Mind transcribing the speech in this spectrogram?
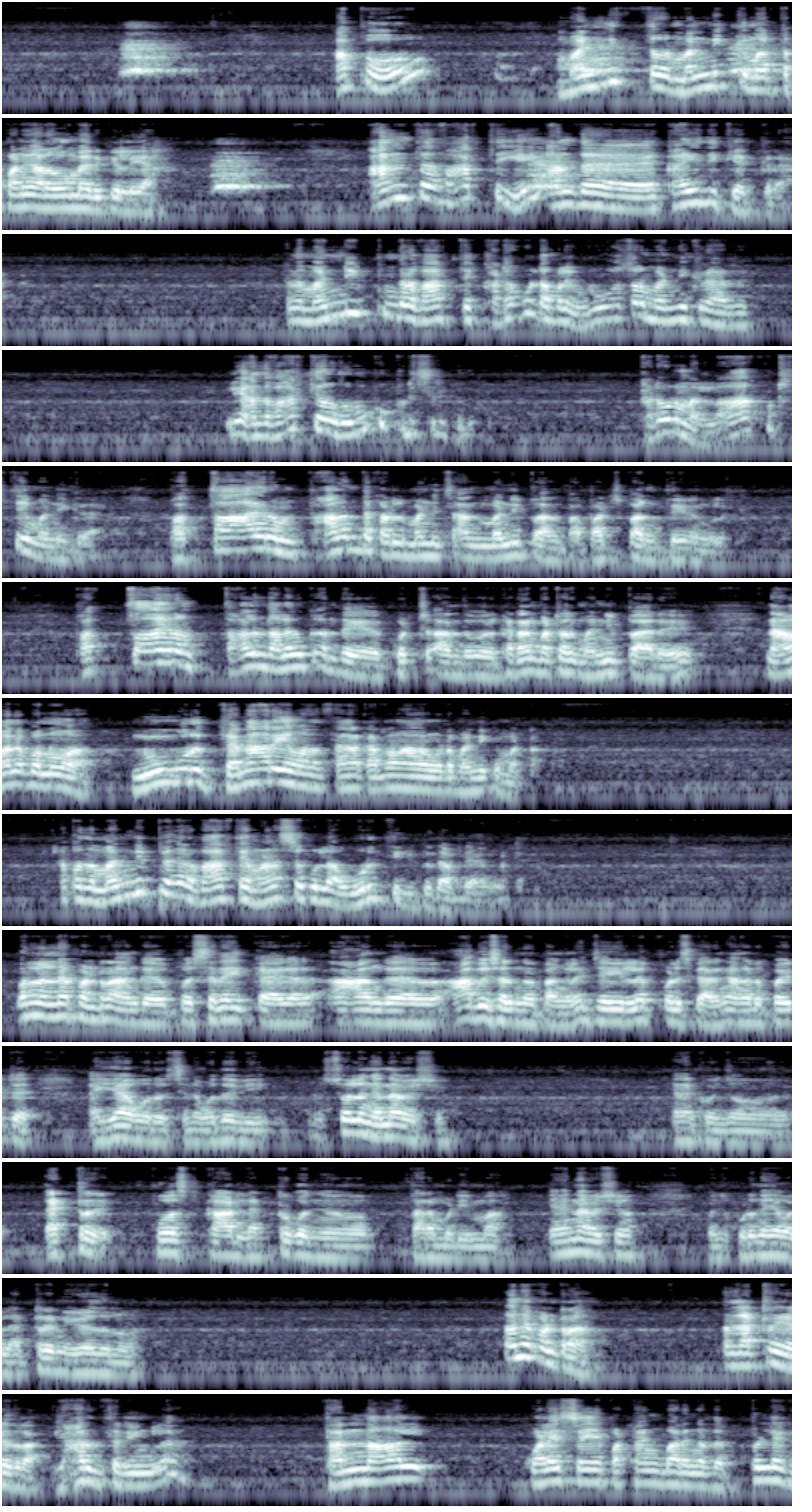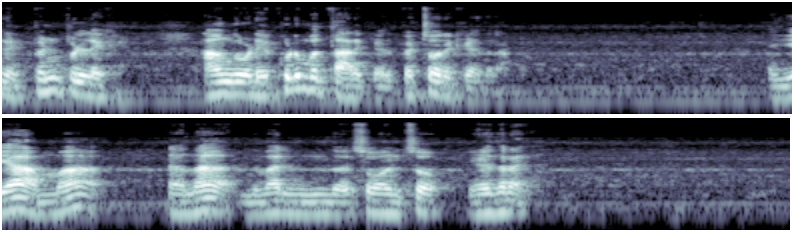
அப்போ மன்னித்த மன்னிக்கு மறுத்த பணியாளர் இருக்கு இல்லையா? அந்த வார்த்தையை அந்த கைதி கேட்கிறார். அந்த மன்னிப்புங்கிற வார்த்தை கடவுள் நம்மளை ஒருவசரம் மன்னிக்கிறாரு. இல்லையா அந்த வார்த்தை அவனுக்கு ரொம்ப பிடிச்சிருக்குது. கடவுள் நம்ம எல்லா குற்றத்தையும் மன்னிக்கிறார். பத்தாயிரம் தாழ்ந்த கடவுள் மன்னிச்சு அந்த மன்னிப்பு அந்த படிச்சுப்பாங்க தெரியும் உங்களுக்கு? பத்தாயிரம் தாழ்ந்த அளவுக்கு அந்த குற்ற அந்த ஒரு கடன் பட்டவருக்கு மன்னிப்பாரு. நான் என்ன பண்ணுவான்? நூறு தெனாரையும் அவன் கடன் வாங்குறவங்க மன்னிக்க மாட்டான். அப்போ அந்த மன்னிப்புங்கிற வார்த்தையை மனசுக்குள்ளே உறுத்திக்கிட்டுது அப்படியே அவங்ககிட்ட ஒரு என்ன பண்ணுறான் அங்கே இப்போ சிறை க அங்கே ஆஃபீஸருங்க இருப்பாங்களே ஜெயிலில் போலீஸ்காரங்க அங்கிட்ட போயிட்டு ஐயா ஒரு சின்ன உதவி. சொல்லுங்கள் என்ன விஷயம்? எனக்கு கொஞ்சம் லெட்ரு போஸ்ட் கார்டு லெட்ரு கொஞ்சம் தர முடியுமா? என்ன விஷயம்? கொஞ்சம் கொடுங்க ஒரு லெட்டர் எழுதணும். என்ன பண்ணுறான் அந்த லெட்டரை எழுதுறான். யாருக்கு தெரியுங்களா? தன்னால் கொலை செய்யப்பட்டாங்க பாருங்க அந்த பிள்ளைகள் பெண் பிள்ளைகள் அவங்களுடைய குடும்பத்தாருக்கு பெற்றோருக்கு எழுதுறாங்க. ஐயா அம்மா நான் தான் இந்த மாதிரி இந்த சோ அண்ட் சோ எழுதுறேன்.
